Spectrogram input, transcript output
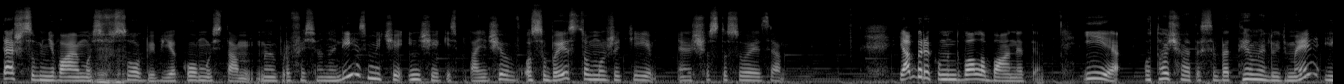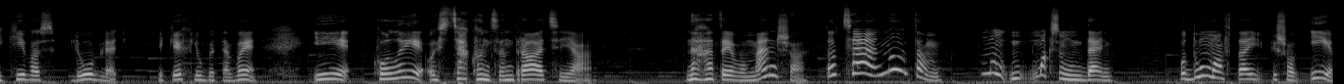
теж сумніваємось в собі, в якомусь там е, професіоналізмі чи інші якісь питання, чи в особистому житті, е, що стосується. Я би рекомендувала банити і оточувати себе тими людьми, які вас люблять, яких любите ви. І коли ось ця концентрація негативу менша, то це ну там ну, максимум день. Подумав та й пішов. І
